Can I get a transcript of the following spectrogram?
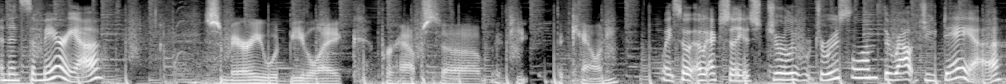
and then Samaria, Samaria would be like perhaps uh, if you the county. wait, so oh, actually it's Jer- Jerusalem throughout Judea.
